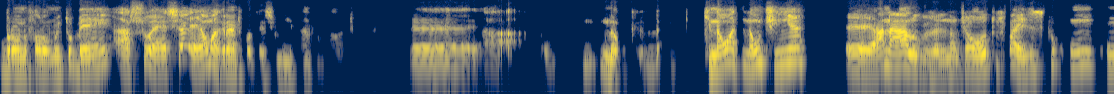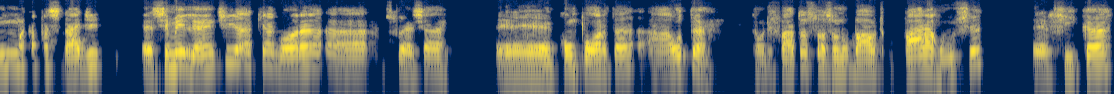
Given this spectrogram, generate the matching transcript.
Bruno falou muito bem, a Suécia é uma grande potência militar no Báltico. É, que não, não tinha é, análogos, ele não tinha outros países com, com uma capacidade é, semelhante a que agora a Suécia é, comporta a OTAN. Então, de fato, a situação no Báltico para a Rússia é, fica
